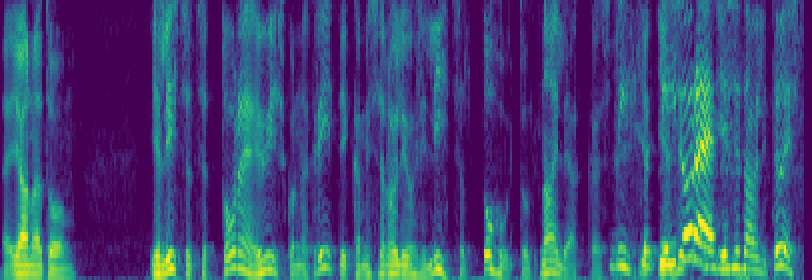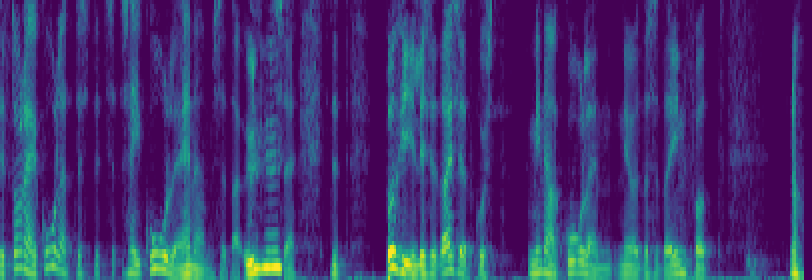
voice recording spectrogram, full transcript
Yana Toom. Ja lihtsalt see tore ühiskonnakriitika, mis seal oli, oli lihtsalt tohutult naljakas. lihtsalt ja, ja nii seda- tore. ja seda oli tõesti tore kuulata, sest et sa, ei kuule enam seda üldse mm, -hmm. sest et põhilised asjad, kust mina kuulen nii-öelda seda infot, noh,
